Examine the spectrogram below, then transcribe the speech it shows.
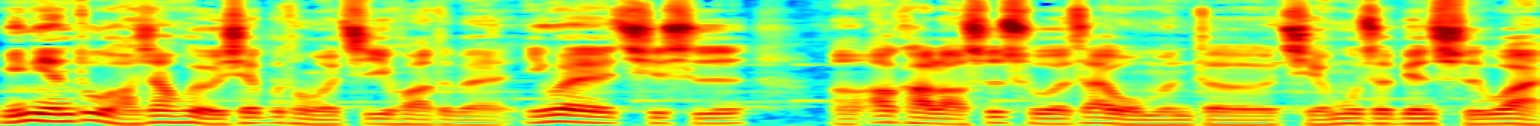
明年度好像会有一些不同的计划，对不对？因为其实，呃，奥卡老师除了在我们的节目这边之外，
